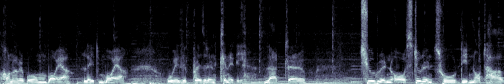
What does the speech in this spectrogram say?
Honorable Mboya, late Mboya, with the President Kennedy that uh, children or students who did not have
